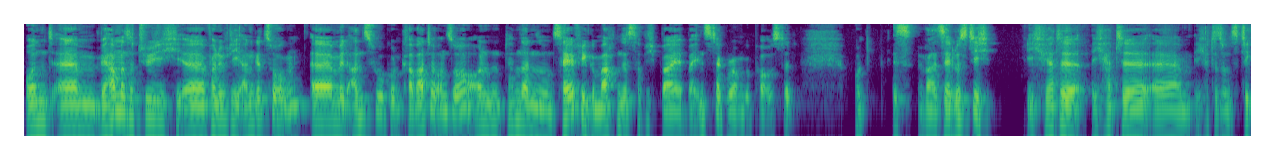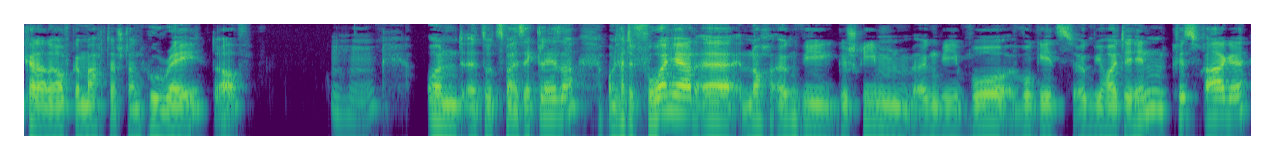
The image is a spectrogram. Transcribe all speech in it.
Und ähm, wir haben uns natürlich äh, vernünftig angezogen, äh, mit Anzug und Krawatte und so und haben dann so ein Selfie gemacht und das habe ich bei, bei Instagram gepostet. Und es war sehr lustig. Ich hatte, ich hatte, ähm, ich hatte so einen Sticker da drauf gemacht, da stand Hooray drauf Mhm. Und äh, so zwei Sektgläser und hatte vorher äh, noch irgendwie geschrieben, irgendwie, wo, wo geht's irgendwie heute hin? Quizfrage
